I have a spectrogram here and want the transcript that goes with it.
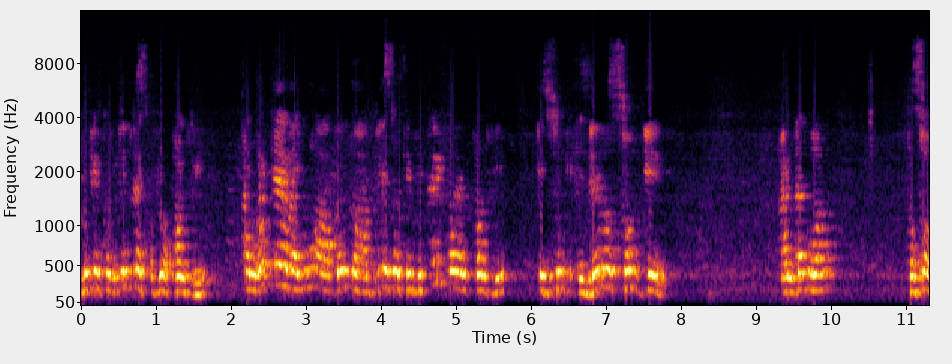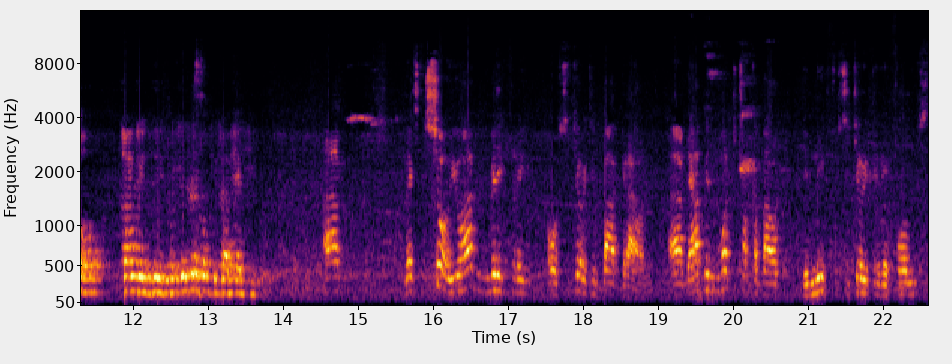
looking for the interest of your country. And whatever you are going to have relationship with any foreign country, it should be a zero-sum game. And that one, for sure, God will it for the interest of the Ghanaian people. Um, so you have military or security background. Uh, there have been much talk about the need for security reforms,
